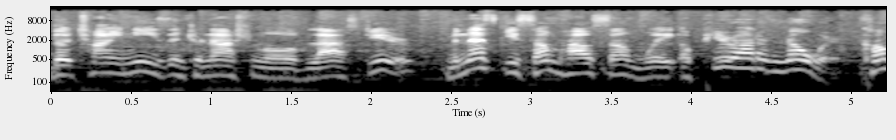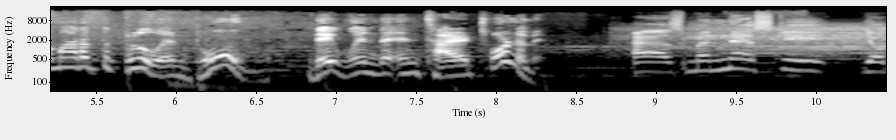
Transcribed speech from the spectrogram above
the Chinese international of last year, Mineski somehow, someway appear out of nowhere, come out of the blue, and boom, they win the entire tournament. As Mineski, your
